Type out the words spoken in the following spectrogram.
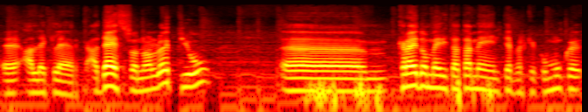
eh, a Leclerc. Adesso non lo è più, ehm, credo meritatamente perché comunque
